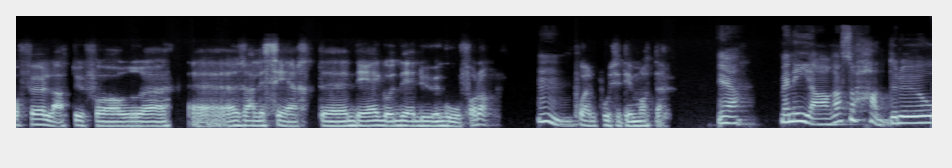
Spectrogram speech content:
og, føle at du får uh, realisert uh, deg og det du er god for, da. Mm. På en positiv måte. Ja. Men i Yara så hadde du jo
